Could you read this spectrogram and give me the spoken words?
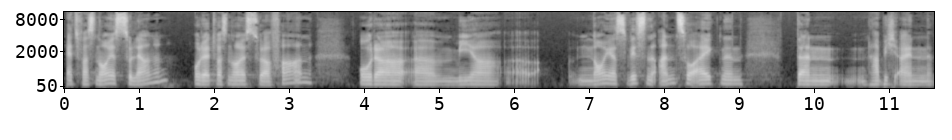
etwas Neues zu lernen oder etwas Neues zu erfahren oder ähm, mir äh, neues Wissen anzueignen, dann habe ich ein,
